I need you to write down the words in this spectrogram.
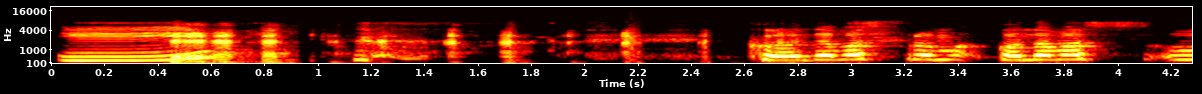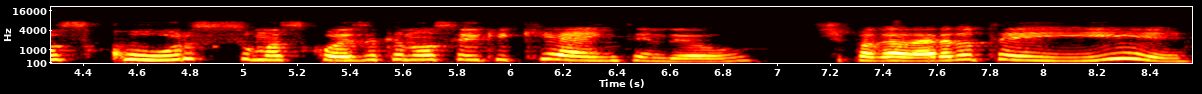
E. quando é, umas, quando é umas, os cursos, umas coisas que eu não sei o que, que é, entendeu? Tipo, a galera do TI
